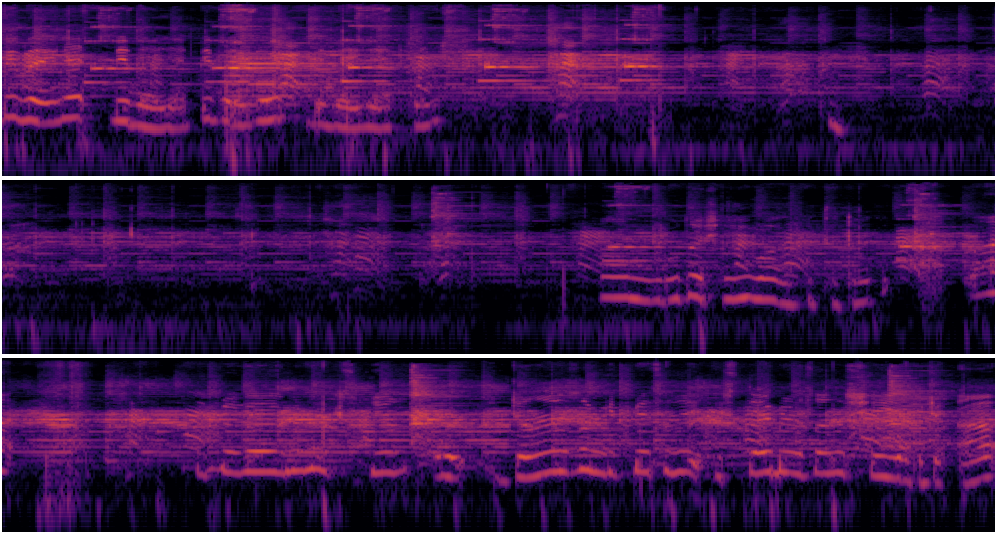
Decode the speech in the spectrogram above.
bir böyle, bir böyle, bir böyle, bir böyle yapıyoruz. Tamam, burada şey var bir. Aa, Bir böyle öldürmek istiyorum. Ee, canınızın gitmesini istemiyorsanız şey yapacak. Aa.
